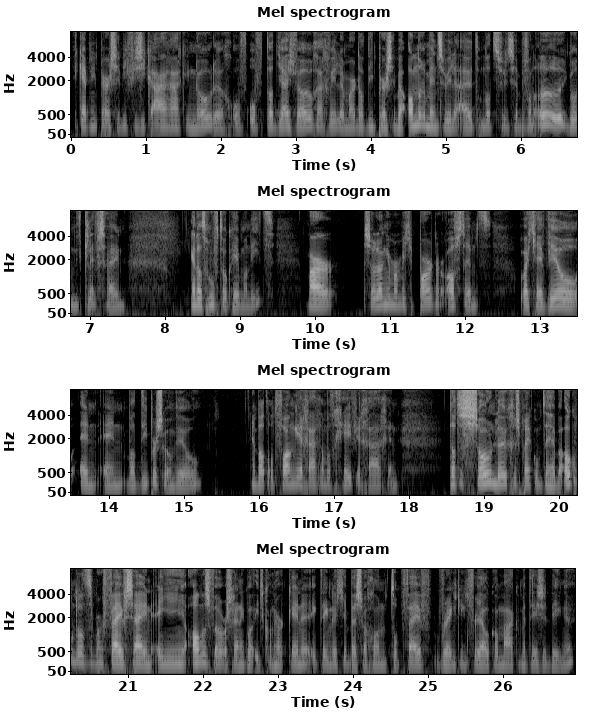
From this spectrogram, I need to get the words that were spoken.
ik heb niet per se die fysieke aanraking nodig. Of, of dat juist wel heel graag willen, maar dat niet per se bij andere mensen willen uit. Omdat ze zoiets hebben van, oh, ik wil niet klef zijn. En dat hoeft ook helemaal niet. Maar zolang je maar met je partner afstemt wat jij wil en, en wat die persoon wil... En wat ontvang je graag en wat geef je graag. En dat is zo'n leuk gesprek om te hebben. Ook omdat het maar vijf zijn en je alles wel waarschijnlijk wel iets kan herkennen. Ik denk dat je best wel gewoon een top 5 ranking voor jou kan maken met deze dingen.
